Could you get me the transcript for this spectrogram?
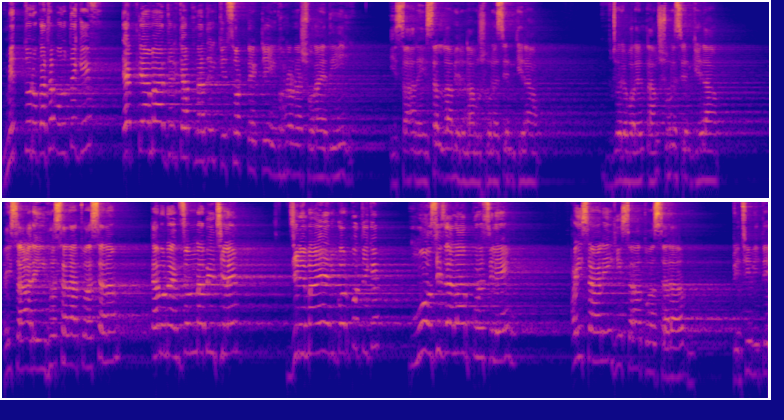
মৃত্যুর কথা বলতে কি? একটি আমাদেরকে আপনাদেরকে ছোট্ট একটি ঘটনা শোনায় দিই। ঈসা আলাইসাল্লামের নাম শুনেছেন কিনা? জোরে বলেন, নাম শুনেছেন কিনা? ঈসা আলাইহিসসালাম এমন একজন নবী ছিলেন, যিনি মায়ের গর্ভ থেকে মুজিজা লাভ করেছিলেন। ঈসা আলাইহিসসালাম পৃথিবীতে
